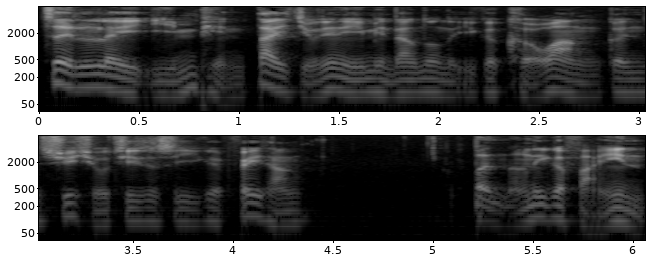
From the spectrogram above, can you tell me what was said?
这类饮品带酒精的饮品当中的一个渴望跟需求，其实是一个非常本能的一个反应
